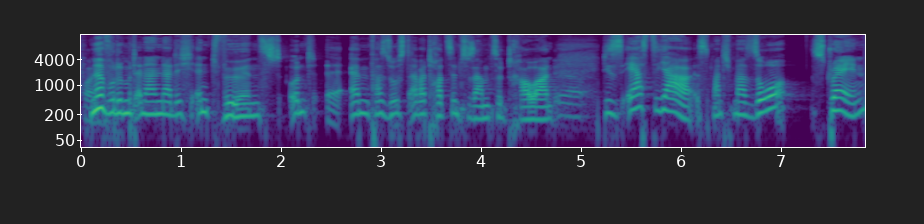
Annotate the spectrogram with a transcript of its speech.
voll. ne, wo du miteinander dich entwöhnst und äh, ähm, versuchst aber trotzdem zusammen zu trauern. Dieses erste Jahr ist manchmal so strange,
